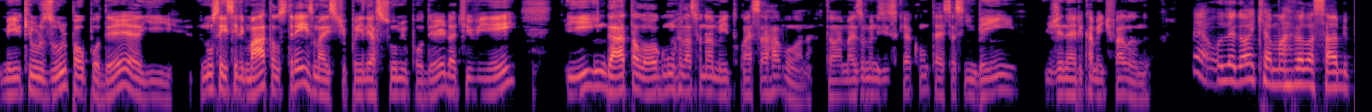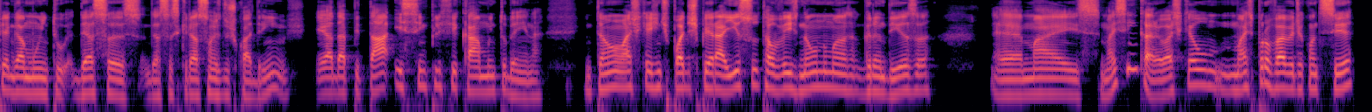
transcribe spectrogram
meio que usurpa o poder e não sei se ele mata os três, mas tipo, ele assume o poder da TVA e engata logo um relacionamento com essa Ravonna. Então é mais ou menos isso que acontece, assim, bem genericamente falando. É, o legal é que a Marvel ela sabe pegar muito dessas, dessas criações dos quadrinhos e adaptar e simplificar muito bem, né? Então eu acho que a gente pode esperar isso, talvez não numa grandeza, é, mas, mas sim, cara, eu acho que é o mais provável de acontecer.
